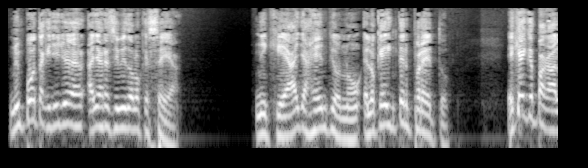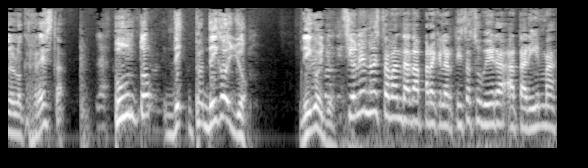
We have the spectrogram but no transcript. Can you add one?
no importa que Gillo haya, recibido lo que sea, ni que haya gente o no, es lo que interpreto. Es que hay que pagarle lo que resta. Punto. Di- digo yo. Digo yo. condiciones no estaban dadas para que el artista subiera a tarima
